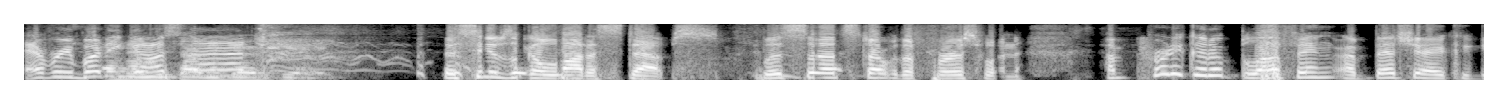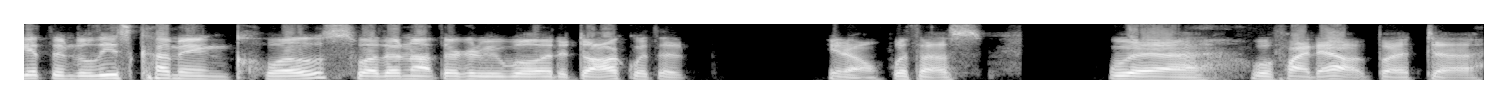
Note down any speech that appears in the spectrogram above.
Everybody and got that? negotiating. This seems like a lot of steps. Let's uh, start with the first one. I'm pretty good at bluffing. I bet you I could get them to at least come in close. Whether or not they're going to be willing to dock with it, you know, with us, we, uh, we'll find out. But uh,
